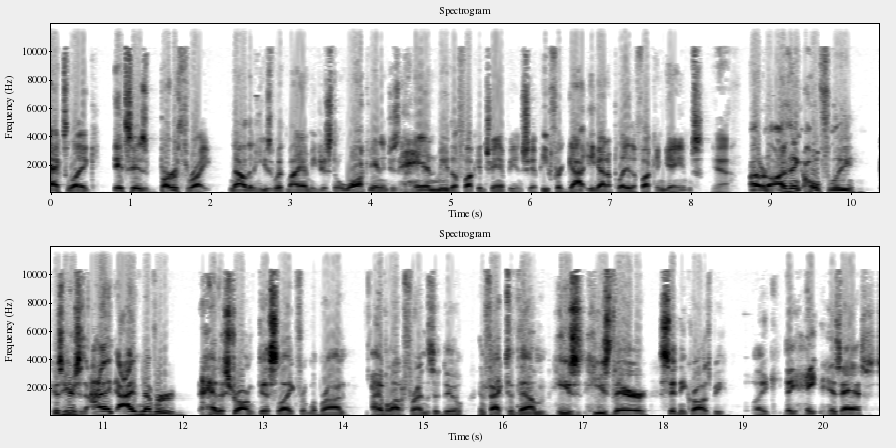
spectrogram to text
act like it's his birthright. Now that he's with Miami, just to walk in and just hand me the fucking championship. He forgot you got to play the fucking games. yeah. I don't know. I think hopefully because here's I I've never had a strong dislike for LeBron. I have a lot of friends that do. In fact, to them, he's he's their Sidney Crosby. Like they hate his ass,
